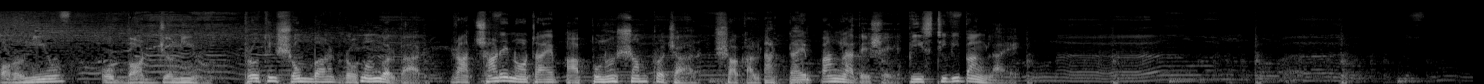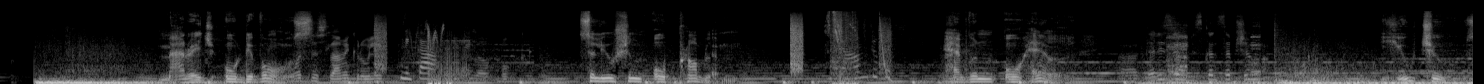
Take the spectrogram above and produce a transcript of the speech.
করণীয় ও বর্জনীয় প্রতি সোমবার ও মঙ্গলবার রাত সাড়ে নটায় আপ পুনঃ সম্প্রচার সকাল আটটায় বাংলাদেশে পিস টিভি বাংলায় marriage or divorce, Islamic ruling? solution or problem, heaven or hell. there is a misconception. You choose.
